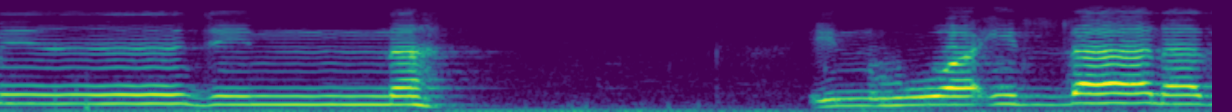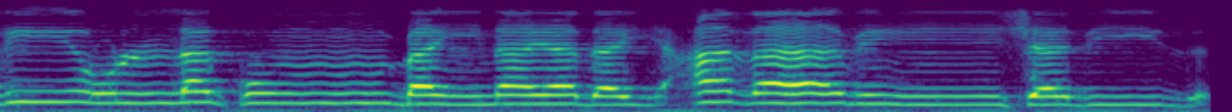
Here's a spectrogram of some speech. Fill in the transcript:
مِّن جِنَّةٍ إِلَّا نَذِيرٌ لَكُمْ بَيْنَ يَدَيْ عَذَابٍ شَدِيدٍ.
